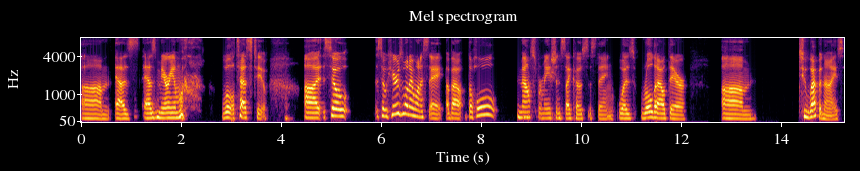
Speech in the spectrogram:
um, as as Maryam will attest to. Uh, so so here's what I want to say about the whole mass formation psychosis thing was rolled out there um to weaponize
